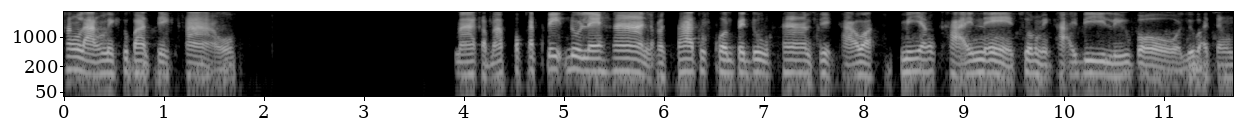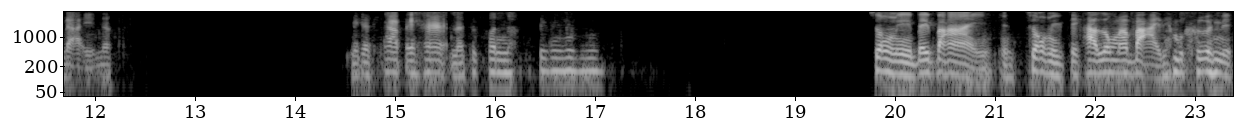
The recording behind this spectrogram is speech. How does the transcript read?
ข้างหลังนี่คือบ้านเจขาว มากับมาปกติดูแลห้านแล้วก็พาทุกคนไปดูห้านเจขาวอะ มียังขายแน่ช่วงนี้ขายดีหรือบ่หรือว่าจังใดนะนี่ก็พาไปห้านะทุกคนนะช่วงนี้บ่ายๆช่วงนี้จะข้าวลงมาบ่ายเนี่เมื่อคืนนี่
